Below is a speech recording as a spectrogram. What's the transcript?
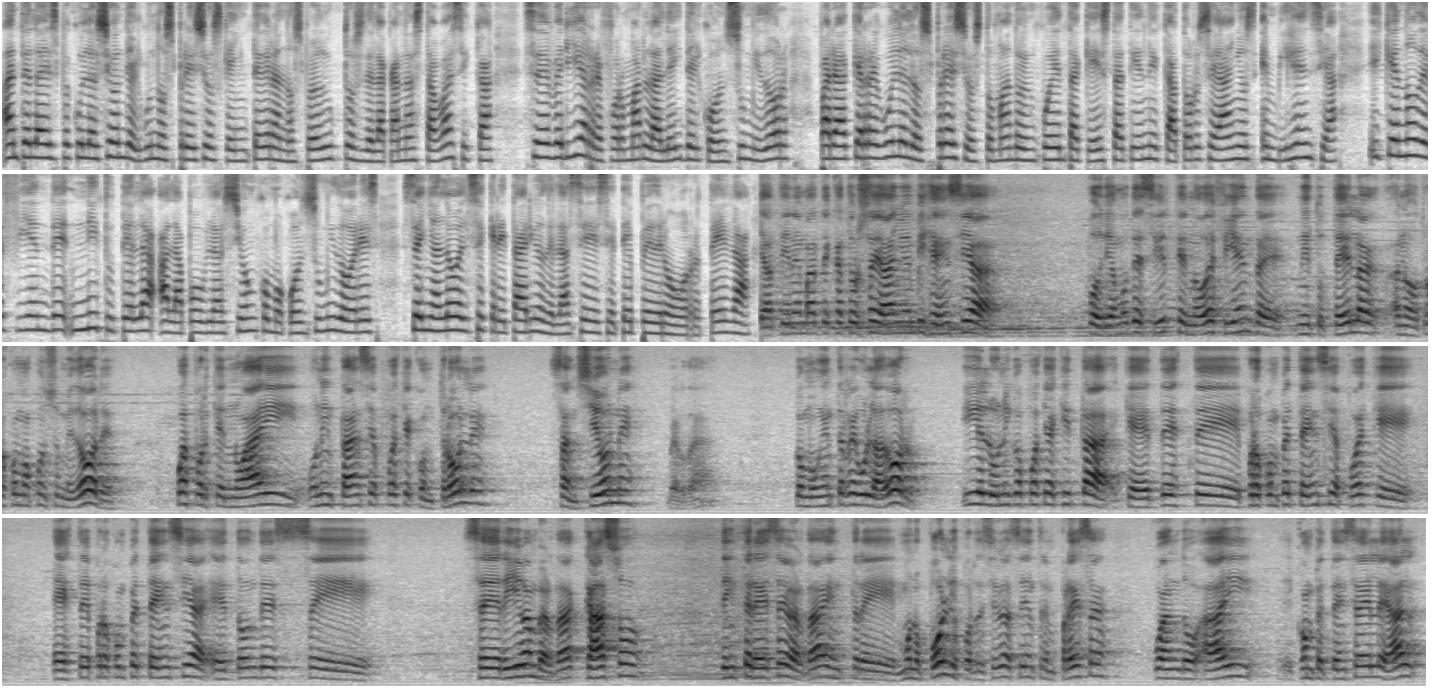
Ante la especulación de algunos precios que integran los productos de la canasta básica, se debería reformar la ley del consumidor para que regule los precios tomando en cuenta que ésta tiene 14 años en vigencia y que no defiende ni tutela a la población como consumidores, señaló el secretario de la CST Pedro Ortega. Ya tiene más de 14 años en vigencia, podríamos decir que no defiende ni tutela a nosotros como consumidores pues porque no hay una instancia pues que controle, sancione, ¿verdad? Como un ente regulador. Y el único pues que aquí está, que es de este procompetencia, pues que este procompetencia es donde se, se derivan, ¿verdad? Casos de interés, ¿verdad? Entre monopolios, por decirlo así, entre empresas, cuando hay competencia desleal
